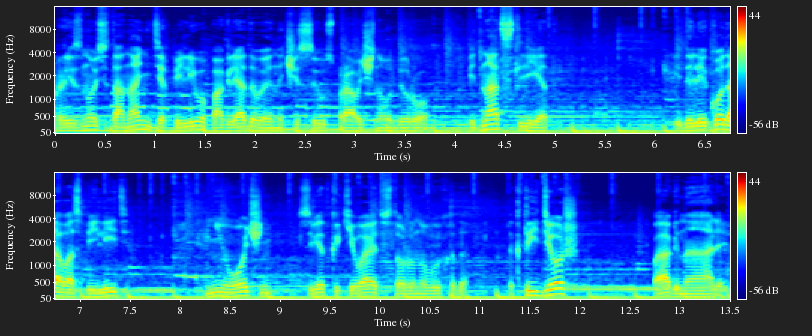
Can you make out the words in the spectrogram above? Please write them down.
произносит она, нетерпеливо поглядывая на часы у справочного бюро. «15 лет». «И далеко до вас пилить?» «Не очень», — Светка кивает в сторону выхода. «Так ты идешь?» «Погнали».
